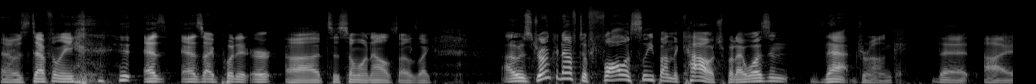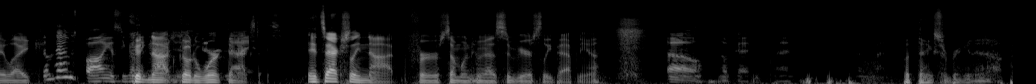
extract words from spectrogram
It was definitely as as I put it er, uh, to someone else. I was like, I was drunk enough to fall asleep on the couch, but I wasn't that drunk that I like. Sometimes falling asleep Could not go to work the next day. It's actually not for someone who has severe sleep apnea. Oh, okay. All right. Never mind. But thanks for bringing it up.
